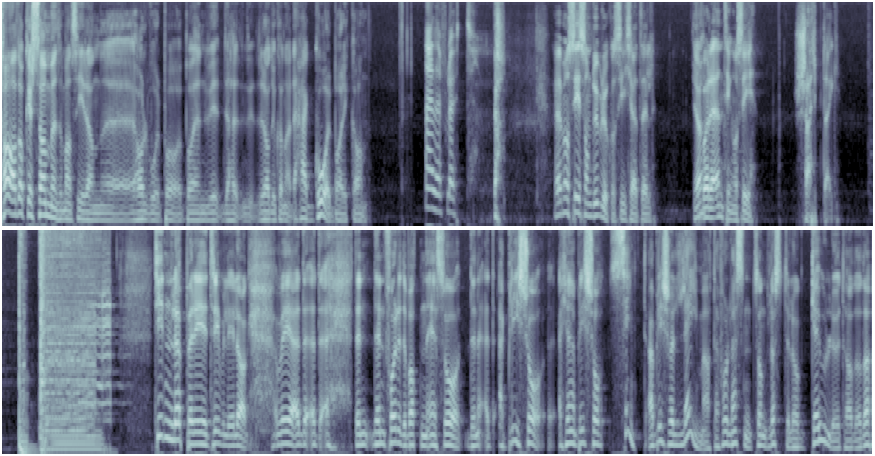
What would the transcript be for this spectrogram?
Ta dere sammen, som han sier han uh, Halvor på, på en radiokanal. Det her går bare ikke an. Nei, det er flaut. Ja. Jeg må si som du bruker å si, Kjetil. Ja. Bare én ting å si. Skjerp deg. Tiden løper i trivelig lag. Den, den forrige debatten er så den, Jeg blir så Jeg kjenner jeg blir så sint. Jeg blir så lei meg at jeg får nesten sånn lyst til å gaule ut av det. Da,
